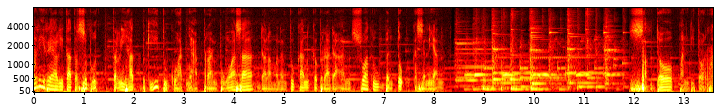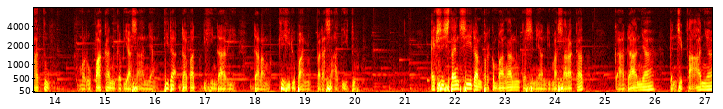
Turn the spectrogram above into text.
Dari realita tersebut terlihat begitu kuatnya peran penguasa dalam menentukan keberadaan suatu bentuk kesenian. Sabdo Pandito Ratu merupakan kebiasaan yang tidak dapat dihindari dalam kehidupan pada saat itu. Eksistensi dan perkembangan kesenian di masyarakat, keadaannya, penciptaannya,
